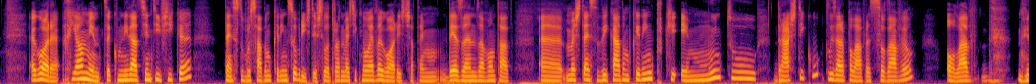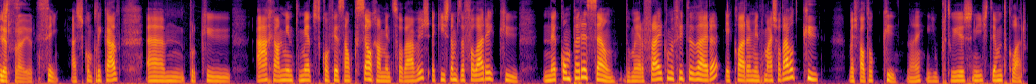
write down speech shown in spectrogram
Agora, realmente, a comunidade científica tem-se debruçado um bocadinho sobre isto. Este eletrodoméstico não é de agora, isto já tem 10 anos à vontade, uh, mas tem-se dedicado um bocadinho porque é muito drástico utilizar a palavra saudável ao lado de, De air fryer. Sim, acho complicado, um, porque há realmente métodos de confecção que são realmente saudáveis. Aqui estamos a falar é que, na comparação de uma air fryer com uma fritadeira, é claramente mais saudável que. Mas falta o que, não é? E o português nisto é muito claro.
